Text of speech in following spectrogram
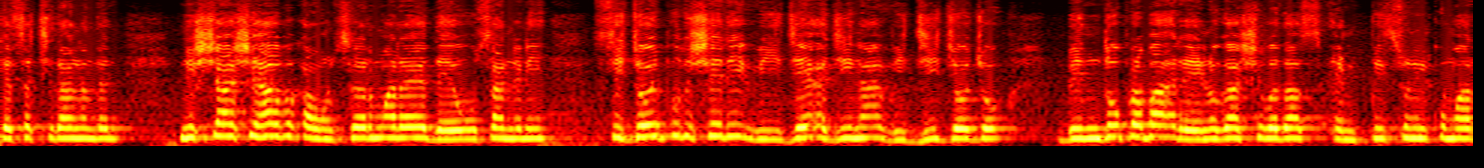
K Sachidanandan Nisha Shihab കൗൺസിലർമാരായ Devus Antony Sijoy Puthussery V J Ajeena Viji Jojo Bindu Prabha Renuka Sivadas M P Sunilkumar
